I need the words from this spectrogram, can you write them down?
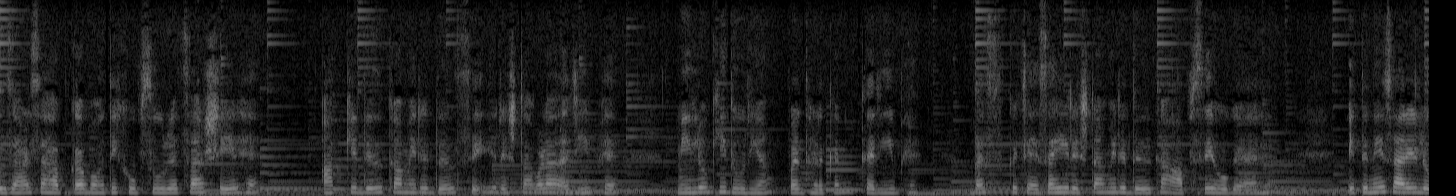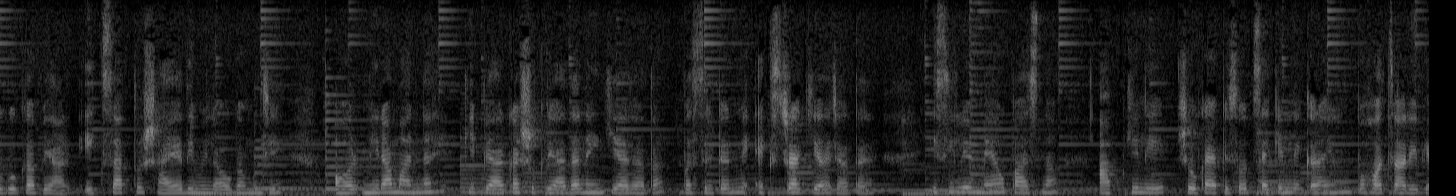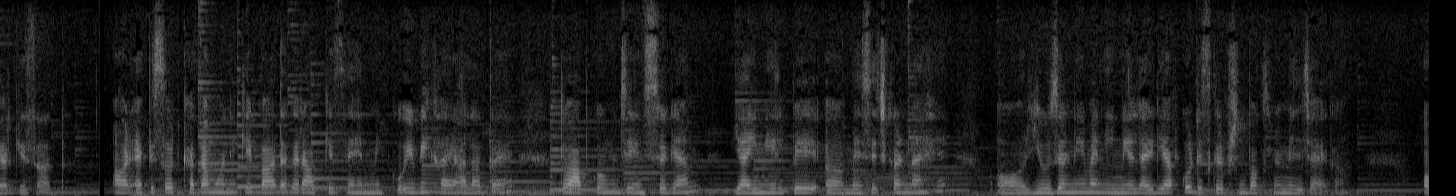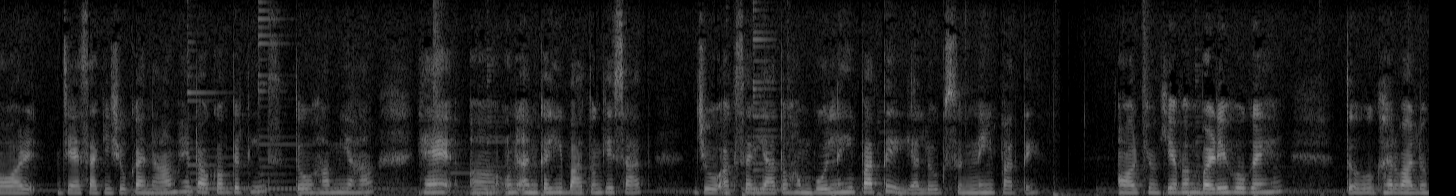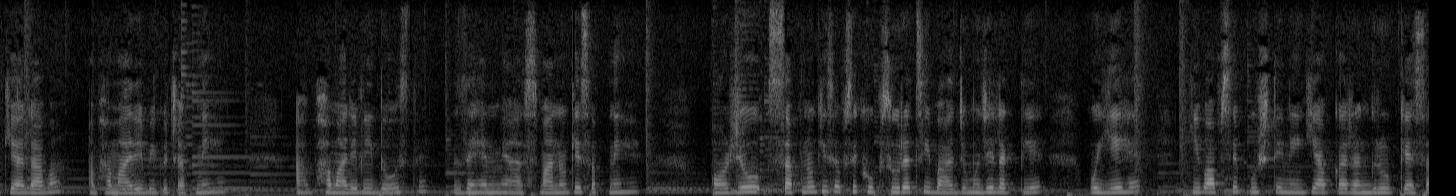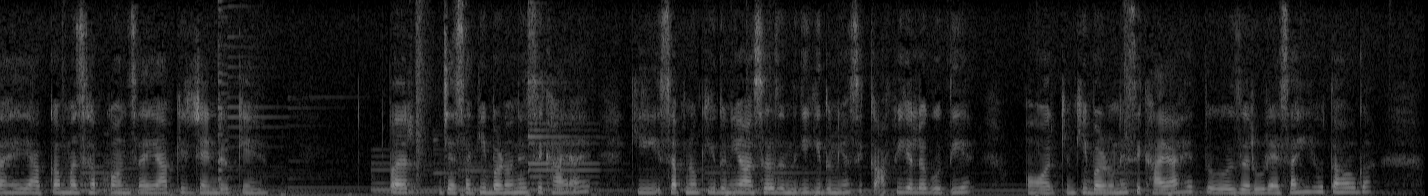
गुलजार साहब का बहुत ही खूबसूरत सा शेर है। आपके दिल का मेरे दिल से रिश्ता बड़ा अजीब है। मीलों की दूरियाँ पर धड़कन करीब है। बस कुछ ऐसा ही रिश्ता मेरे दिल का आपसे हो गया है। इतने सारे लोगों का प्यार एक साथ तो शायद ही मिला होगा मुझे। और मेरा मानना है कि प्यार का शुक्रिया अदा नहीं किया जाता, बस रिटर्न में एक्स्ट्रा किया जाता है। इसीलिए मैं उपासना आपके लिए शो का एपिसोड सेकंड लेकर आई हूँ बहुत सारे प्यार के साथ। और एपिसोड ख़त्म होने के बाद अगर आपके जहन में कोई भी ख्याल आता है तो आपको मुझे इंस्टाग्राम या ईमेल पे मैसेज करना है और user name and email ID आपको डिस्क्रिप्शन बॉक्स में मिल जाएगा। और जैसा कि शो का नाम है टॉक ऑफ़ द टीन्स तो हम यहाँ हैं उन अनकही बातों के साथ जो अक्सर या तो हम बोल नहीं पाते या लोग सुन नहीं पाते। और क्योंकि अब हम बड़े हो गए हैं तो घर वालों के अलावा अब हमारे भी कुछ अपने हैं। अब हमारे भी दोस्त हैं, जहन में आसमानों के सपने हैं। और जो सपनों की सबसे खूबसूरत सी बात जो मुझे लगती है, वो ये है कि वो आपसे पूछते नहीं कि आपका रंग रूप कैसा है या आपका मज़हब कौन सा है या आप किस जेंडर के हैं। पर जैसा कि बड़ों ने सिखाया है कि सपनों की दुनिया, असल ज़िंदगी की दुनिया से काफ़ी अलग होती है। और क्योंकि बड़ों ने सिखाया है तो ज़रूर ऐसा ही होता होगा।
